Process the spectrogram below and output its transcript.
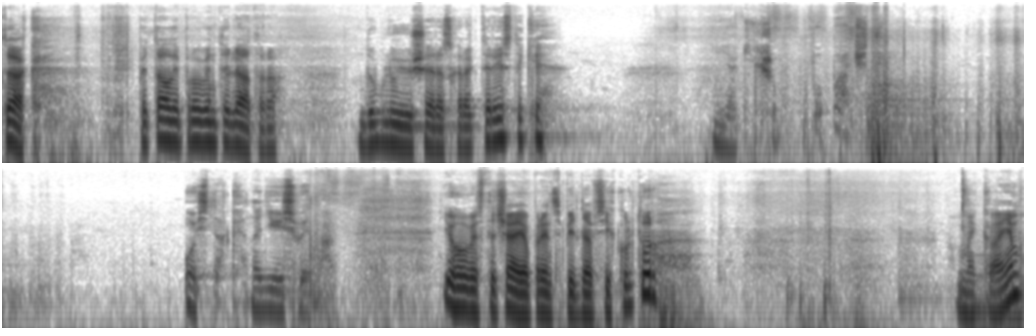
Так, питали про вентилятора. Дублюю ще раз характеристики. Як їх щоб побачити. Ось так, надіюсь, видно. Його вистачає, в принципі, для всіх культур. Вмикаємо.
